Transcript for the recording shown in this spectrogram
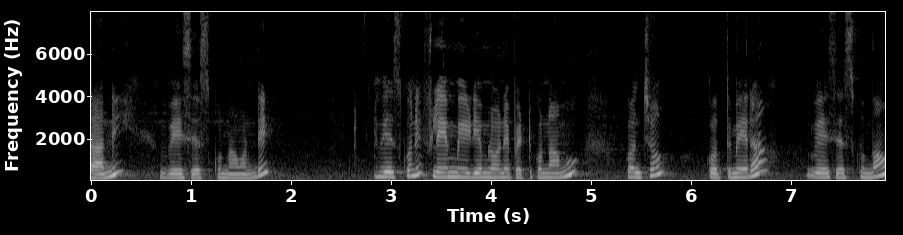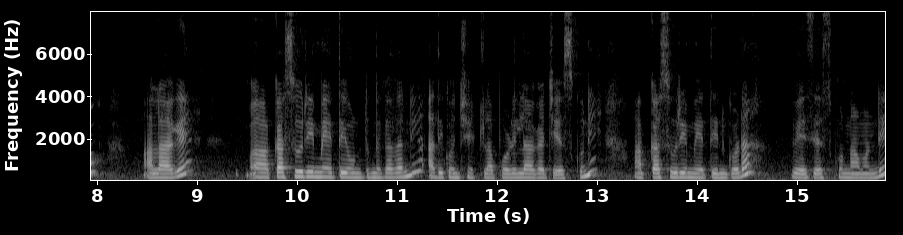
దాన్ని వేసేసుకున్నామండి. వేసుకొని ఫ్లేమ్ మీడియంలోనే పెట్టుకున్నాము. కొంచెం కొత్తిమీర వేసేసుకుందాం. అలాగే ఆ, కసూరి మేతి ఉంటుంది కదండి అది కొంచెం ఇట్లా పొడిలాగా చేసుకుని ఆ కసూరి మేతిని కూడా వేసేసుకున్నామండి.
